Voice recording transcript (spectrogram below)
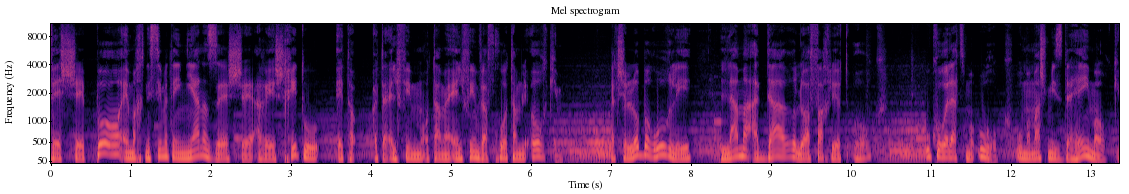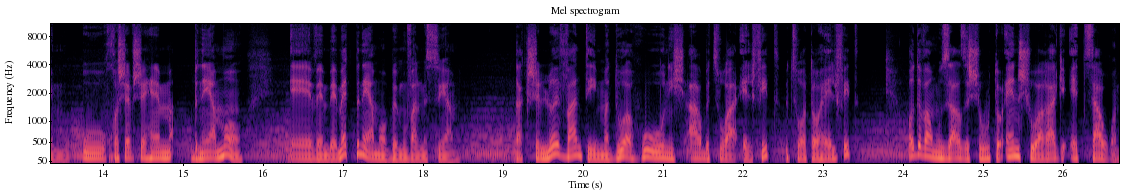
ושפה הם מכניסים את העניין הזה שהרי השחיתו את, את האלפים אותם האלפים והפכו אותם לאורקים. רק שלא ברור לי למה אדר לא הפך להיות אורק. הוא קורא לעצמו אורק, הוא ממש מזדהה עם האורקים, הוא חושב שהם בני עמו, אה, והם באמת בני עמו במובן מסוים. רק שלא הבנתי מדוע הוא נשאר בצורה אלפית, בצורתו האלפית. עוד דבר מוזר זה שהוא טוען שהוא הרג את סאורון.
